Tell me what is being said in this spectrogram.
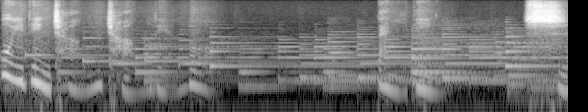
不一定常常联络，但一定时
